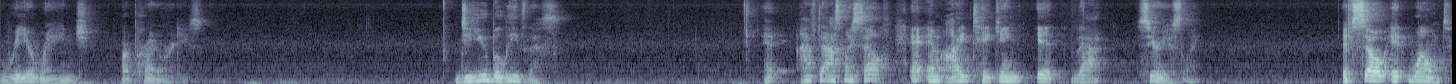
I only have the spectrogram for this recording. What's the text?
rearrange our priorities. Do you believe this? I have to ask myself Am I taking it that seriously? If so, it won't.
